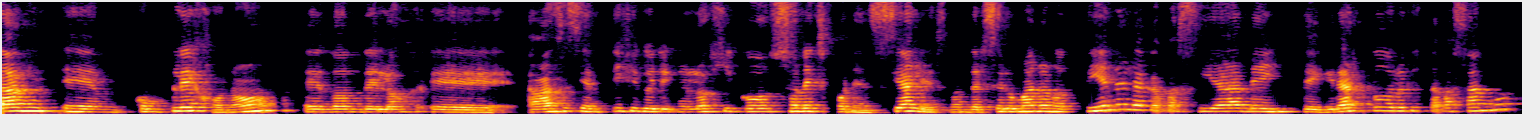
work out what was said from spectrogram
tan eh, complejo, ¿no? En donde los eh, avances científicos y tecnológicos son exponenciales, donde el ser humano no tiene la capacidad de integrar todo lo que está pasando,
